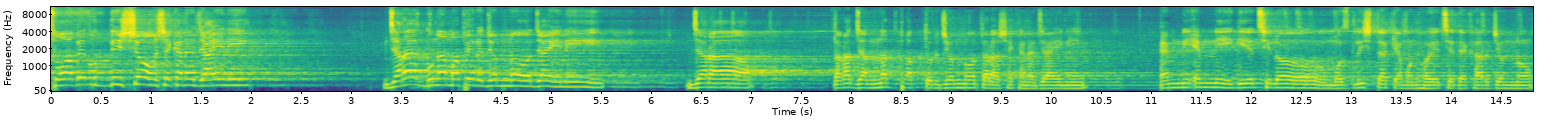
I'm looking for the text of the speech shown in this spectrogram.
সোয়াবের উদ্দেশ্য সেখানে যায়নি। যারা গুনামাফের জন্য যায়নি, যারা, তারা জান্নাত প্রাপ্তর জন্য তারা সেখানে যায়নি। এমনি এমনি গিয়েছিল, মজলিসটা কেমন হয়েছে দেখার জন্য।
